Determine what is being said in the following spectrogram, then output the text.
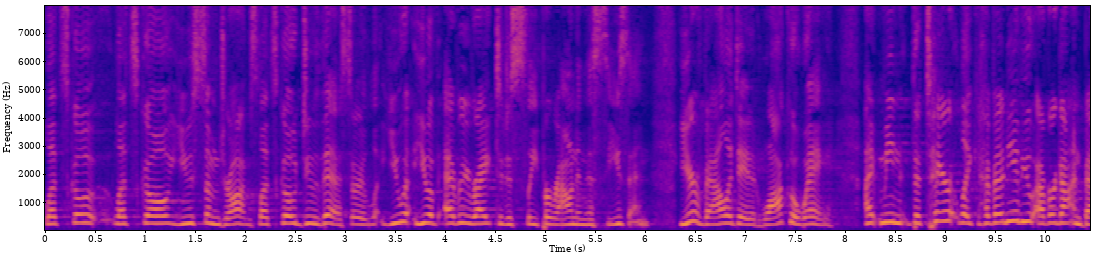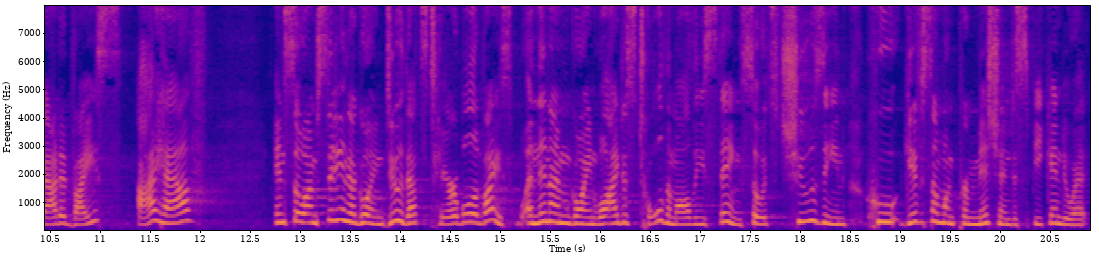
Let's go, let's go use some drugs. Let's go do this. Or you, you have every right to just sleep around in this season. You're validated. Walk away. I mean, the ter- like, have any of you ever gotten bad advice? I have. And so I'm sitting there going, dude, that's terrible advice. And then I'm going, well, I just told them all these things. So it's choosing who, give someone permission to speak into it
